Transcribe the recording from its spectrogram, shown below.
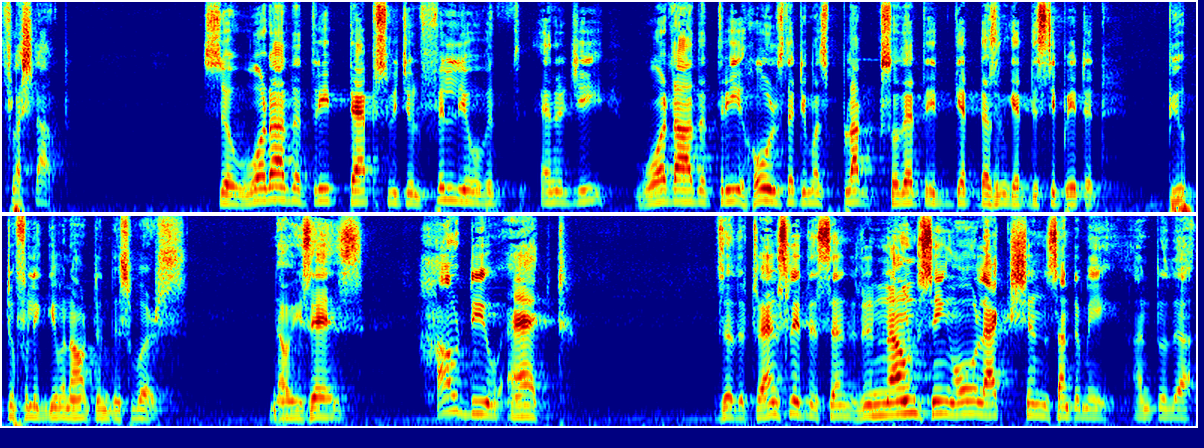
flushed out. So, what are the three taps which will fill you with energy? What are the three holes that you must plug so that it get, doesn't get dissipated? Beautifully given out in this verse. Now he says, How do you act? So the translator says, renouncing all actions unto me, unto the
